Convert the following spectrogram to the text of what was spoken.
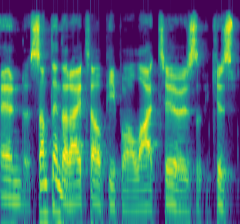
And something that i tell people a lot too is because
